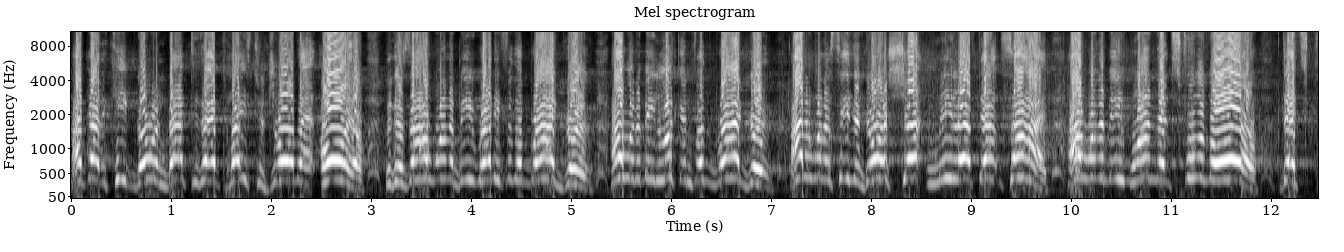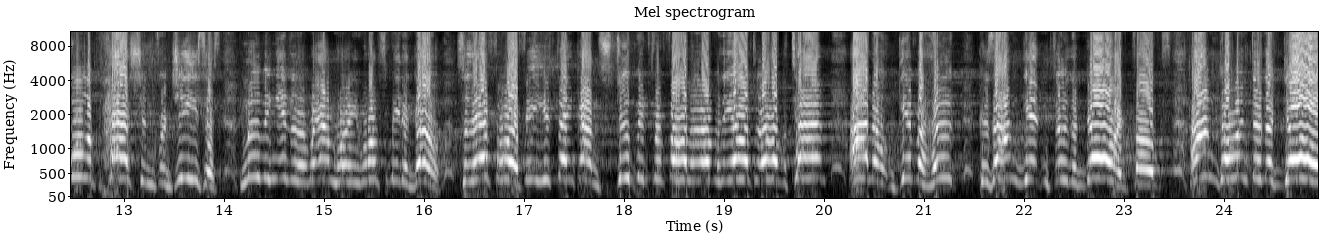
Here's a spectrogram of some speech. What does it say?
I got to keep going back to that place to draw that oil because I want to be ready for the bridegroom. I want to be looking for the bridegroom. I don't want to see the door shut and me left outside. I want to be one that's full of oil, that's full of passion for Jesus, moving into the realm where he wants me to go. So therefore, if you think I'm stupid for falling over the altar all the time, I don't give a hoot because I'm getting through the door, folks. I'm going through the door.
